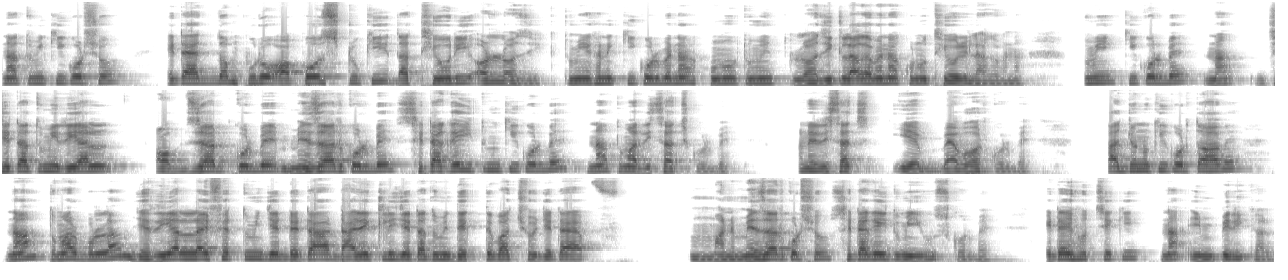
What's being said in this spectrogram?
না, তুমি কি করছ? এটা একদম পুরো অপোজ টু কি? দ্য থিওরি অর লজিক তুমি এখানে কি করবে না? কোনো, তুমি লজিক লাগাবে না, কোনো থিওরি লাগাবে না। তুমি কি করবে? না, যেটা তুমি রিয়াল অবজার্ভ করবে মেজার করবে, সেটাকেই তুমি কি করবে? না, তোমার রিসার্চ করবে। মানে রিসার্চ ইয়ে ব্যবহার করবে। তার জন্য কি করতে হবে? না, তোমার বললাম যে রিয়াল লাইফের তুমি যে ডেটা ডাইরেক্টলি যেটা তুমি দেখতে পাচ্ছ, যেটা মানে মেজার করছ, সেটাকেই তুমি ইউজ করবে। এটাই হচ্ছে কি? না ইম্পিরিক্যাল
